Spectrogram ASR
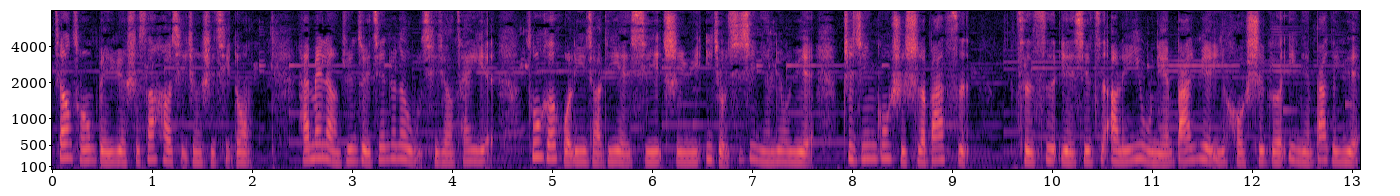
将从本月十三号起正式启动。韩美两军最尖端的武器将参演。综合火力角敌演习始于1977年6月，至今共实施了八次。此次演习自2015年8月以后，时隔一年八个月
